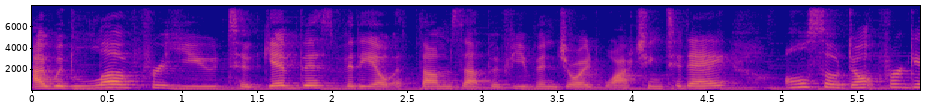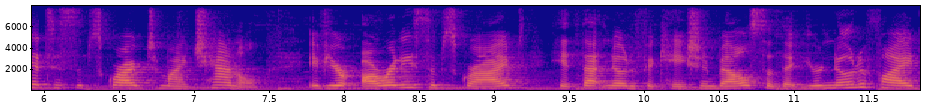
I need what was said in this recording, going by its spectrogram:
I would love for you to give this video a thumbs up if you've enjoyed watching today. Also, don't forget to subscribe to my channel. If you're already subscribed, hit that notification bell so that you're notified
